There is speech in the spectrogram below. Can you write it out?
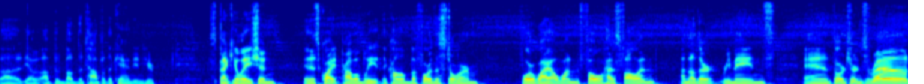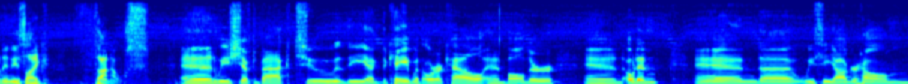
uh, you know, up above the top of the canyon here. Speculation: It is quite probably the calm before the storm. For while one foe has fallen, another remains. And Thor turns around and he's like, Thanos. And we shift back to the uh, the cave with Orikal and Balder and Odin, and uh, we see Jagerhelm,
